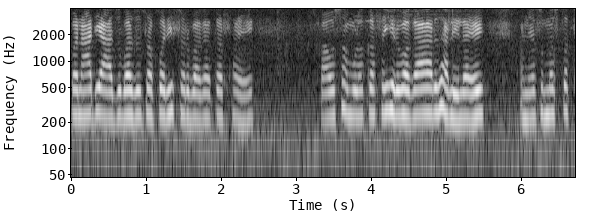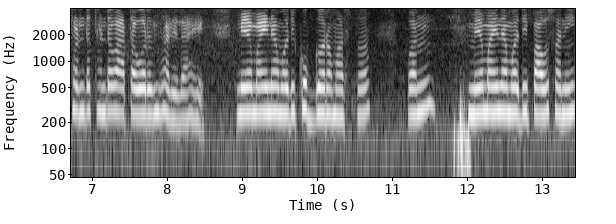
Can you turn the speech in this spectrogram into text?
पण आधी आजूबाजूचा परिसर बघा कसा आहे. पावसामुळं कसं हिरवगार झालेलं आहे. आणि असं मस्त थंड थंड वातावरण झालेलं आहे. मे महिन्यामध्ये खूप गरम असतं. पण मे महिन्यामध्ये पावसाने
